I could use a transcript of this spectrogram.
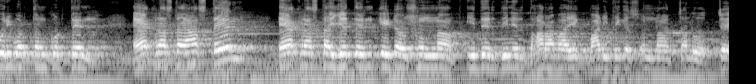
পরিবর্তন করতেন। এক রাস্তায় আসতেন, এক রাস্তায় যেতেন, এটাও সুন্নাত ঈদের দিনের ধারাবাহিক বাড়ি থেকে সুন্নাত চালু হচ্ছে।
